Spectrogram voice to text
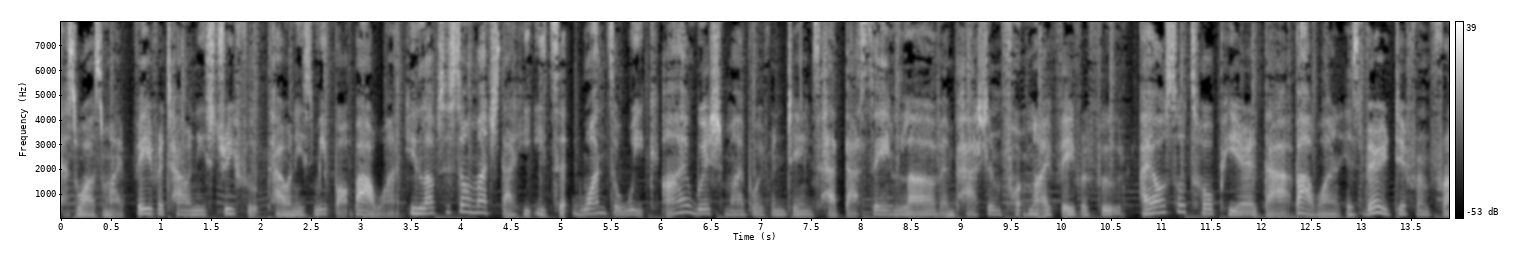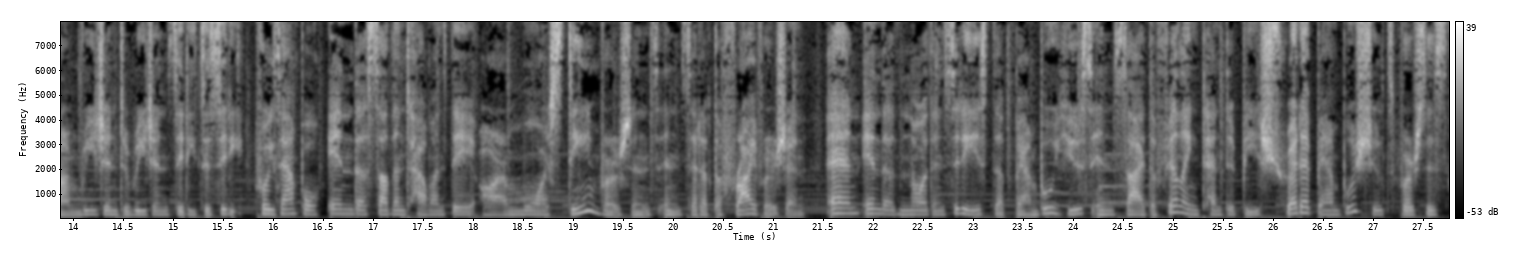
as well as my favorite Taiwanese street food, Taiwanese meatball bawan. He loves it so much that he eats it once a week. I wish my boyfriend James had that same love and passion for my favorite food food. I also told Pierre that Bawan is very different from region to region, city to city. For example, in the southern Taiwan, they are more steam versions instead of the fry version. And in the northern cities, the bamboo used inside the filling tend to be shredded bamboo shoots versus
